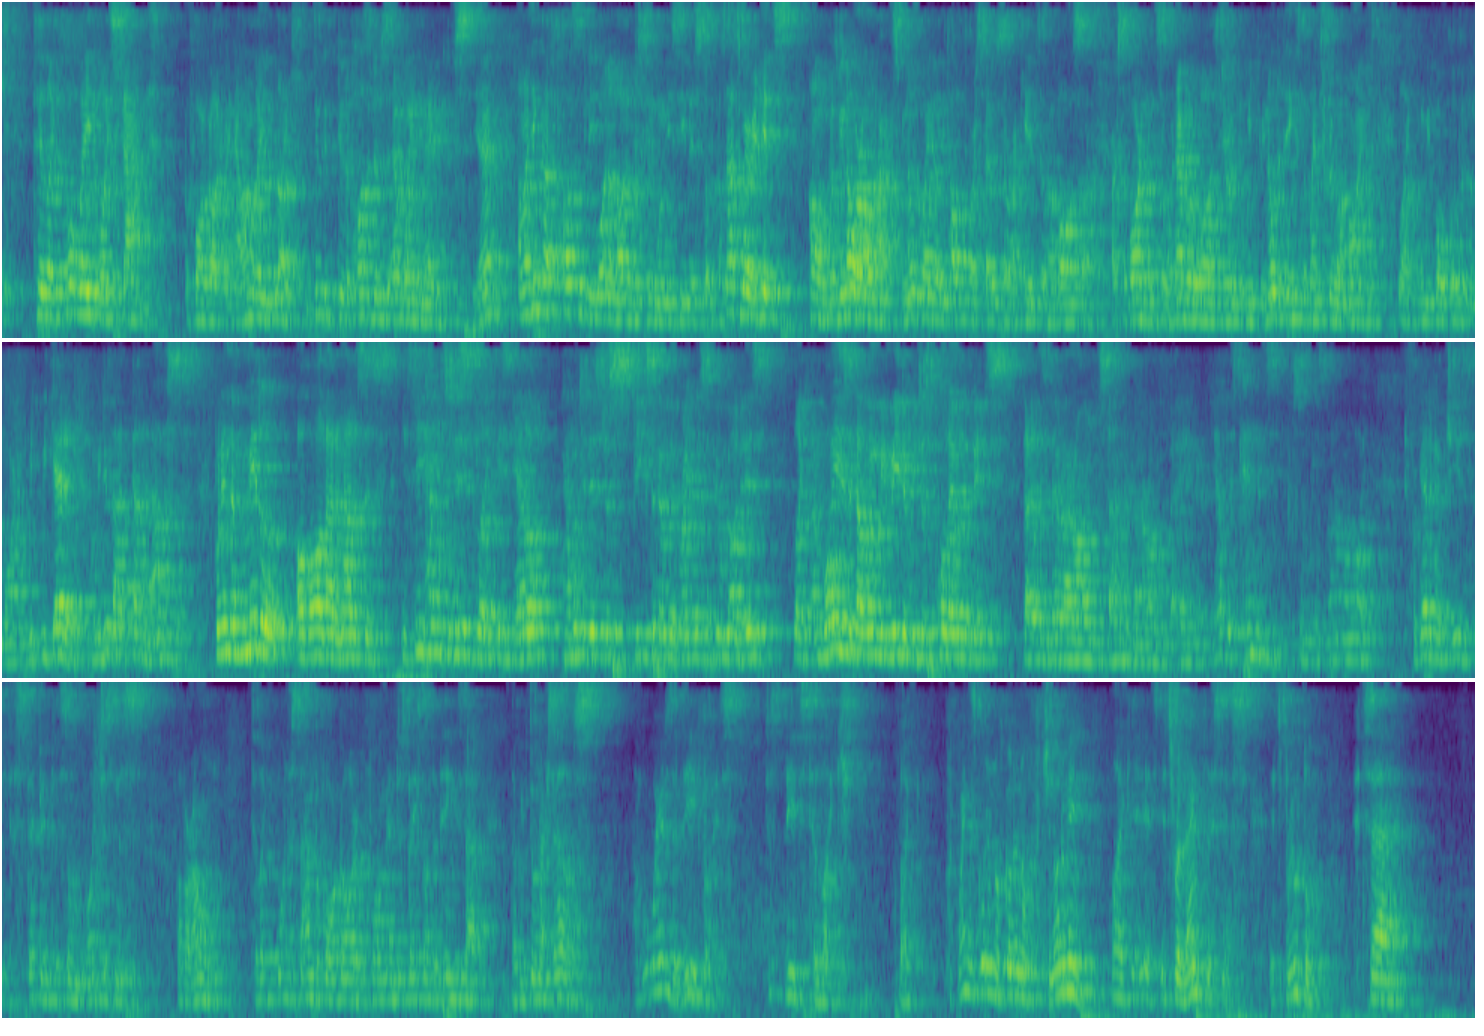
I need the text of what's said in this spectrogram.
to like, what way do I stand before God right now? Am I like, do the, do the positives outweigh the negatives? Yeah, and I think that's possibly what a lot of us do when we see this stuff, because that's where it hits home, because we know our own hearts, we know the way that we talk to our spouse or our kids or our boss or our subordinates or whatever it was during the week. We know the things that went through our mind, like when we woke up in the morning. We, we get it, and we do that, that analysis. But in the middle of all that analysis, you see how much of this is like is yellow, how much of this just speaks about the greatness of who God is. Like, and why is it that when we read it, we just pull out the bits that is about our own standard and our own behaviour? We have this tendency, for some reason, I don't know why, to forget about Jesus and to step into some righteousness of our own, to like want to stand before God or before men just based on the things that, that we've done ourselves. And but where does it lead, guys? It just leads to like like when is good enough good enough? Do you know what I mean? Like it's it's relentless. It's it's brutal. It's uh,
